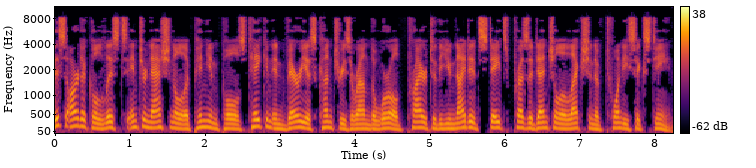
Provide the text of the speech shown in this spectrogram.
This article lists international opinion polls taken in various countries around the world prior to the United States presidential election of 2016.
